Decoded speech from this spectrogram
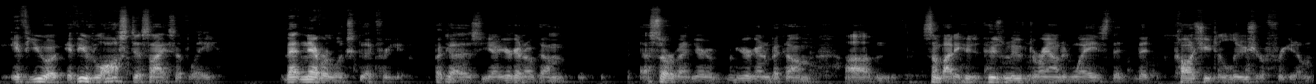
if you if you've lost decisively, that never looks good for you because you know you're going to become a servant. You're you're going to become um, somebody who's who's moved around in ways that that cause you to lose your freedom.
